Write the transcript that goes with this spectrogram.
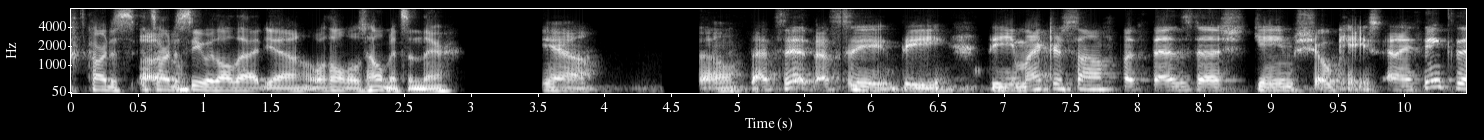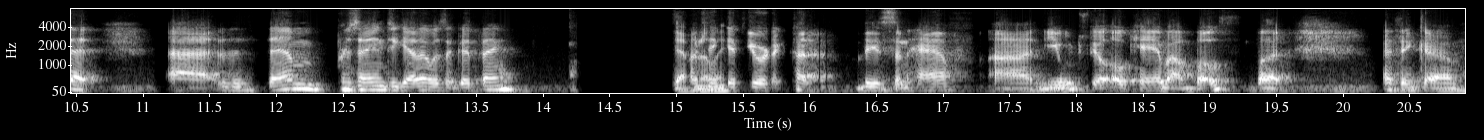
it's hard to it's hard to see with all that yeah with all those helmets in there Yeah. So that's it. That's the the the Microsoft Bethesda game showcase, and I think that uh, them presenting together was a good thing. I think if you were to cut these in half, uh, you would feel okay about both. But I think um,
